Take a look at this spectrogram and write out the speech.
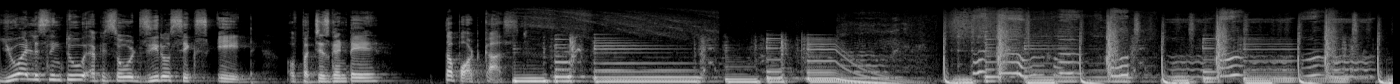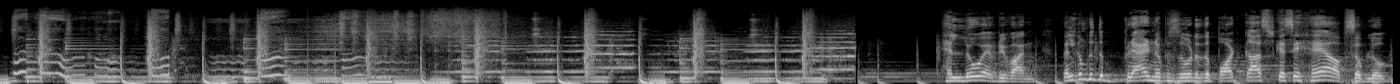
You are listening to episode 068 of 25 Ghante, the podcast. Hello everyone welcome to the brand episode of the podcast कैसे हैं आप सब लोग?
